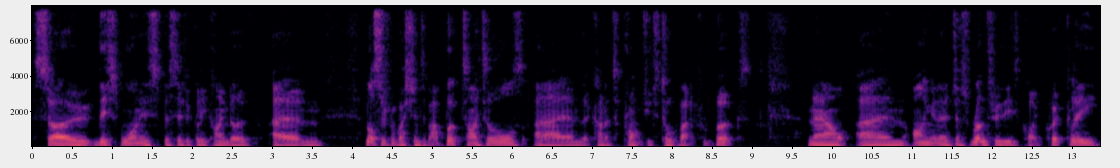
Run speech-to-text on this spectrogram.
So this one is specifically kind of um, lots of different questions about book titles um, that kind of to prompt you to talk about different books. Now, um, I'm going to just run through these quite quickly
